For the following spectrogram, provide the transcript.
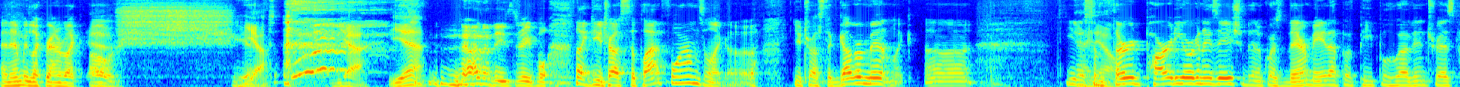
And then we look around and we're like, oh shit. Yeah. Yeah. Yeah. None of these people. Like, do you trust the platforms? I'm like, uh, do you trust the government? I'm like, uh, you know, I some know. third party organization, but then of course they're made up of people who have interests.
